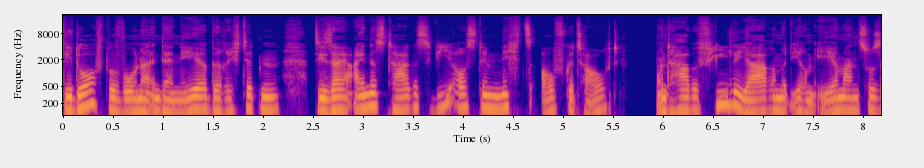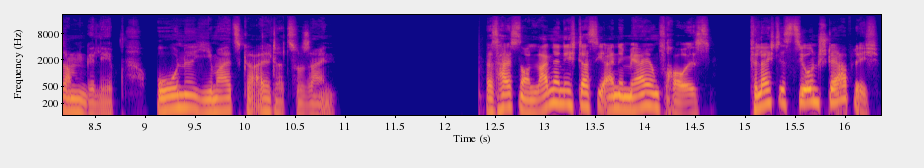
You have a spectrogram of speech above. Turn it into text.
Die Dorfbewohner in der Nähe berichteten, sie sei eines Tages wie aus dem Nichts aufgetaucht und habe viele Jahre mit ihrem Ehemann zusammengelebt, ohne jemals gealtert zu sein. Das heißt noch lange nicht, dass sie eine Meerjungfrau ist. Vielleicht ist sie unsterblich,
